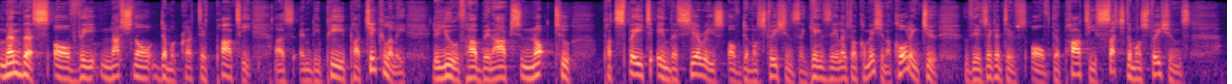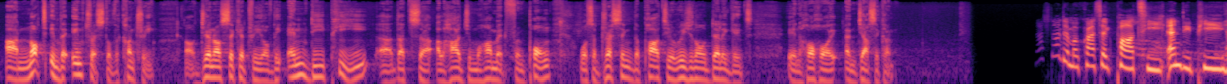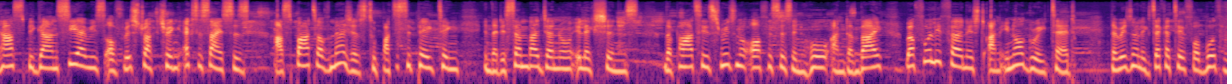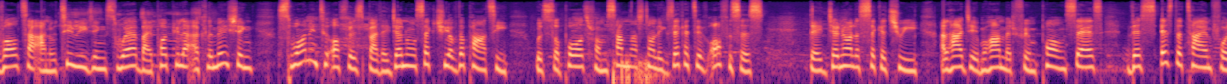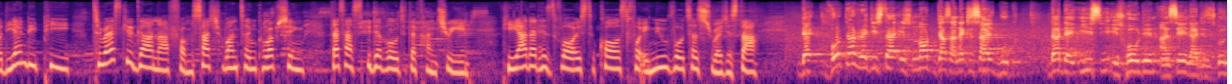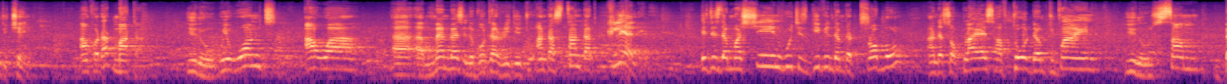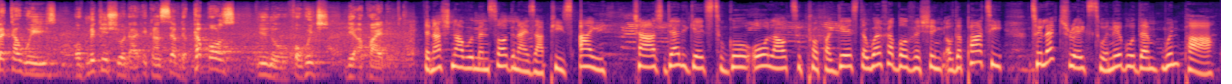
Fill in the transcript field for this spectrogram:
members of the National Democratic Party as NDP, particularly the youth, have been asked not to participate in the series of demonstrations against the Electoral Commission. According to the executives of the party, such demonstrations are not in the interest of the country. Uh, General Secretary of the NDP, uh, that's uh, Alhaji Mohammed Frimpong, was addressing the party regional delegates in Hohoe and Jasikan. Democratic Party NDP has begun series of restructuring exercises as part of measures to participating in the December general elections. The party's regional offices in Ho and Dambai were fully furnished and inaugurated. The regional executive for both Volta and Oti regions were, by popular acclamation, sworn into office by the General Secretary of the party with support from some national executive officers. The General Secretary, Alhaji Mohammed Frimpong, says this is the time for the NDP to rescue Ghana from such wanton corruption that has bedeviled the country. He added his voice to calls for a new voters register. The voter register is not just an exercise book that the EC is holding and saying that it's going to change. And for that matter, you know, we want our uh, uh, members in the voter region to understand that clearly it is the machine which is giving them the trouble, and the suppliers have told them to find, you know, some better ways of making sure that it can serve the purpose, you know, for which they acquired it. The National Women's Organizer, Peace I, charged delegates to go all out to propagate the workable vision of the party to electorates to enable them win power.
